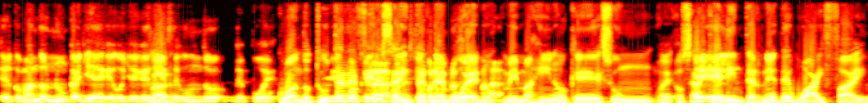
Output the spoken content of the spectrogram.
el comando nunca llegue o llegue 10 Claro. segundos después. Cuando tú Eh, te refieres a internet ejemplo, bueno, me imagino que es un, eh, o sea, que Eh, el internet de Wi-Fi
